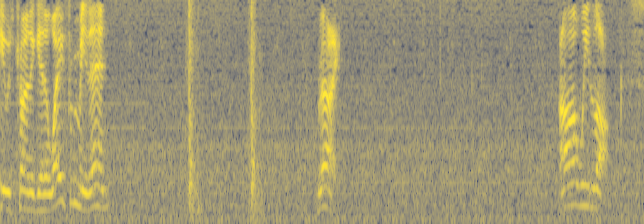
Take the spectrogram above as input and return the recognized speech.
He was trying to get away from me then. Right. Are we locked?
